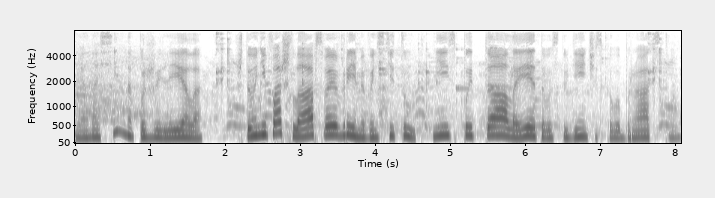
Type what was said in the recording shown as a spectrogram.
И она сильно пожалела, что не пошла в свое время в институт, не испытала этого студенческого братства.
